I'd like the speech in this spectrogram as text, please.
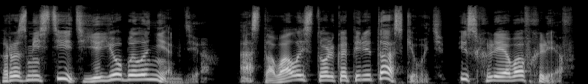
Разместить ее было негде. Оставалось только перетаскивать из хлева в хлев.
